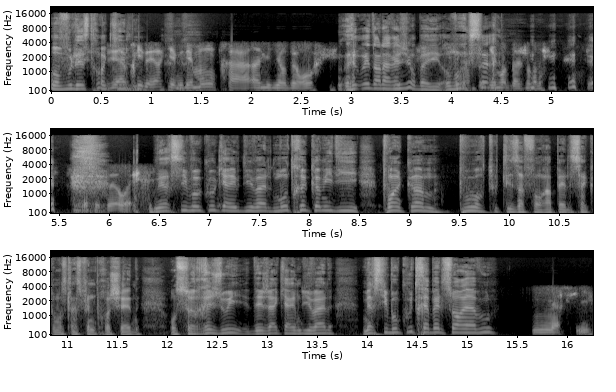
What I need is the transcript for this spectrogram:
On vous laisse J'ai tranquille. appris d'ailleurs qu'il y avait des montres à 1 million d'euros. Oui, dans la région, bah, au moins ça. De la journée. Ça fait peur, ouais. Merci beaucoup, Karim Duval. Montreuxcomédie.com pour toutes les infos. On rappelle, ça commence la semaine prochaine. On se réjouit déjà, Karim Duval. Merci beaucoup. Très belle soirée à vous. Merci.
